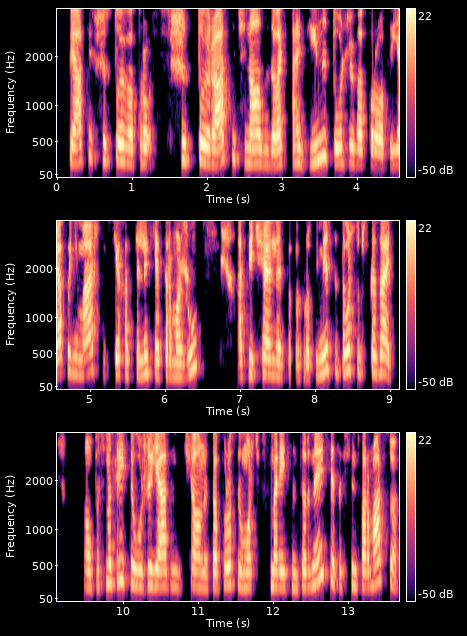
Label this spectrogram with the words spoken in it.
в пятый, в шестой, вопрос, в шестой раз начинал задавать один и тот же вопрос. И я понимаю, что всех остальных я торможу, отвечая на этот вопрос. И вместо того, чтобы сказать, ну, посмотрите, уже я отвечала на этот вопрос, вы можете посмотреть в интернете эту всю информацию,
